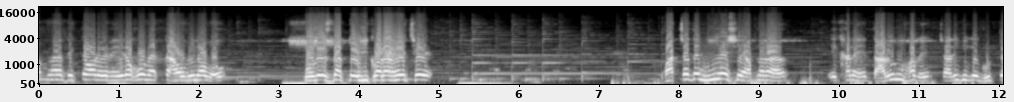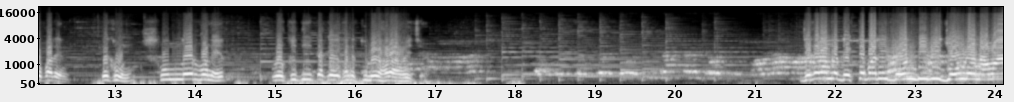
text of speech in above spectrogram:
আপনারা দেখতে পারবেন এরকম একটা অভিনব প্রবেশদ্বার তৈরি করা হয়েছে। বাচ্চাদের নিয়ে এসে আপনারা এখানে দারুণভাবে চারিদিকে ঘুরতে পারেন। দেখুন, সুন্দরবনের প্রকৃতিটাকে এখানে তুলে ধরা হয়েছে। যেখানে আমরা দেখতে পারি বন বিবি, জৌরা নামা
